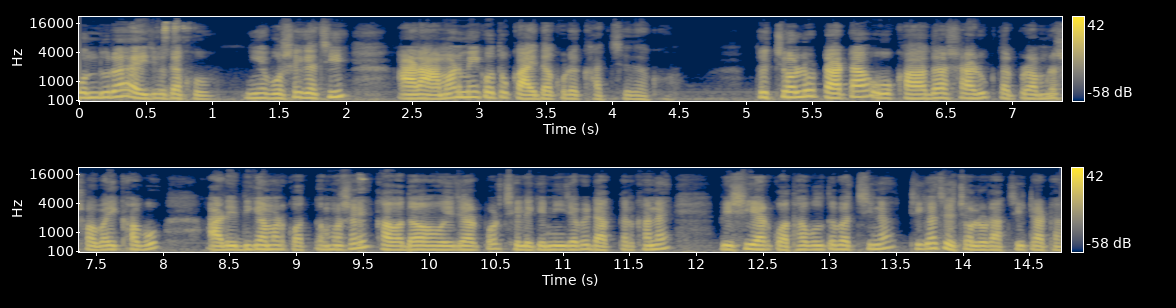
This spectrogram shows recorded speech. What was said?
বন্ধুরা, এই যে দেখো, নিয়ে বসে গেছি। আর আমার মেয়ে কত কায়দা করে খাচ্ছে, দেখো। তো চলো, টাটা, ও খাওয়া দাওয়া সারুক, তারপর আমরা সবাই খাব। আর এদিকে আমার কর্তামশাই খাওয়া দাওয়া হয়ে যাওয়ার পর ছেলেকে নিয়ে যাবে ডাক্তারখানায়। বেশি আর কথা বলতে পারছি না, ঠিক আছে? চলো রাখছি, টাটা।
